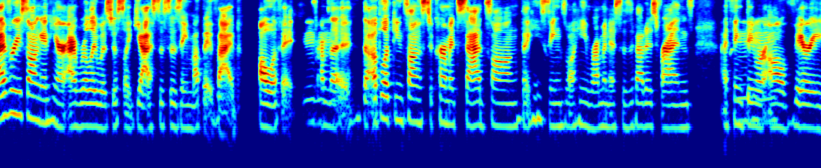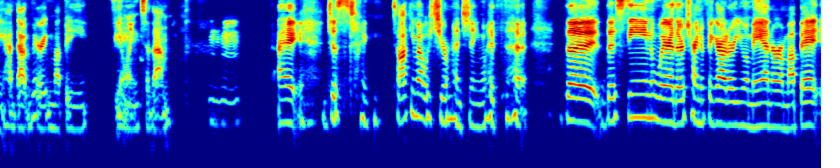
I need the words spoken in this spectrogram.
every song in here, I really was just like, yes, this is a Muppet vibe. All of it. From Mhm. the the uplifting songs to Kermit's sad song that he sings while he reminisces about his friends. I think they were Mhm. all very had that very Muppety feeling to them. Mhm. I just talking about what you were mentioning with the the the scene where they're trying to figure out are you a man or a muppet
